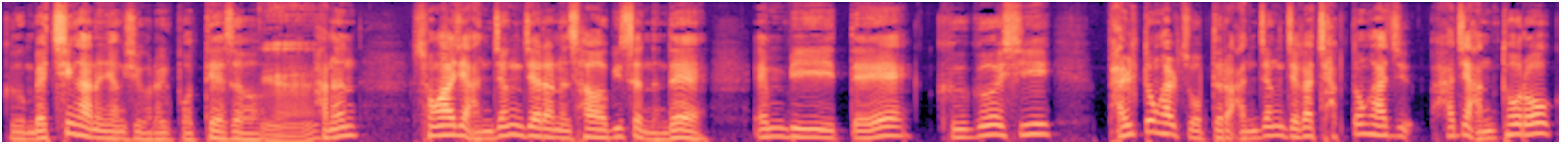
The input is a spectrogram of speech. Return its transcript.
그 매칭하는 형식으로 보태서 예. 하는 송아지 안정제라는 사업이 있었는데 MB 때에 그것이 발동할 수 없도록 안정제가 작동하지 하지 않도록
